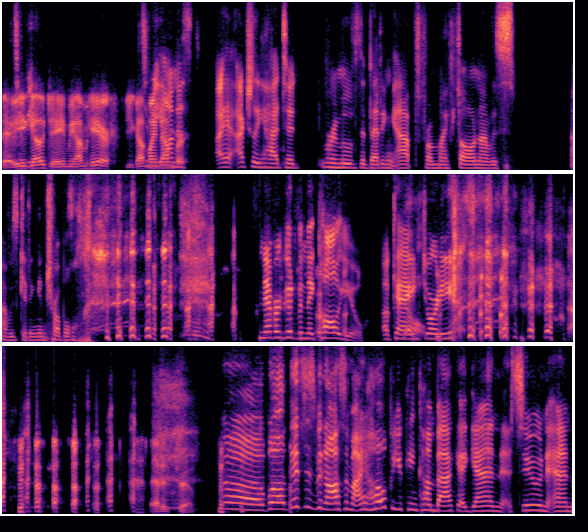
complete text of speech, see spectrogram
There you be, go jamie. I'm here. You got my number. honest, i actually had to remove the betting app from my phone. I was I was getting in trouble. It's never good when they call you. Okay, no. Jordi. that is true. oh well this has been awesome i hope you can come back again soon and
